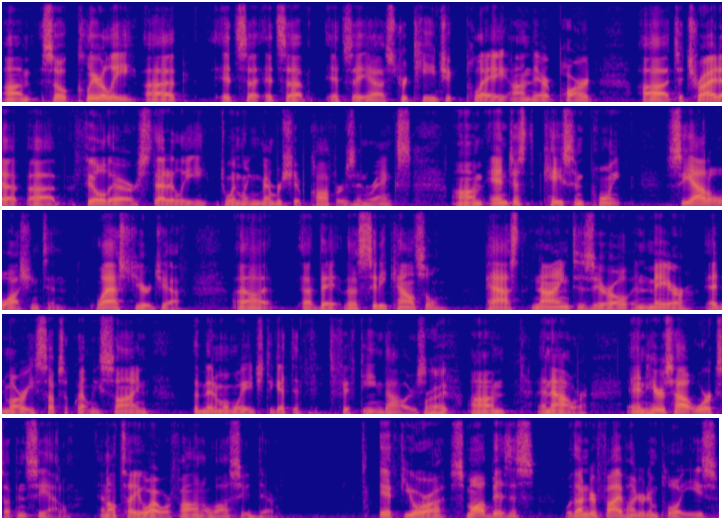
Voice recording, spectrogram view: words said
Um, so clearly, uh, it's a it's a it's a uh, strategic play on their part uh, to try to uh, fill their steadily dwindling membership coffers and ranks. Um, and just case in point, Seattle, Washington, last year, Jeff, uh, uh, they, the city council passed nine to zero, and the mayor Ed Murray subsequently signed the minimum wage to get to fifteen dollars Right. um, an hour. And here's how it works up in Seattle, and I'll tell you why we're filing a lawsuit there. If you're a small business with under 500 employees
